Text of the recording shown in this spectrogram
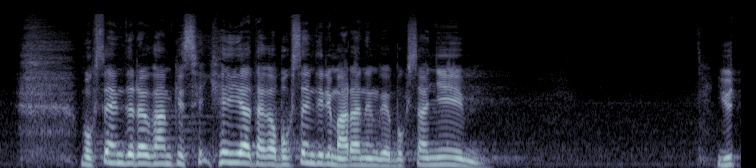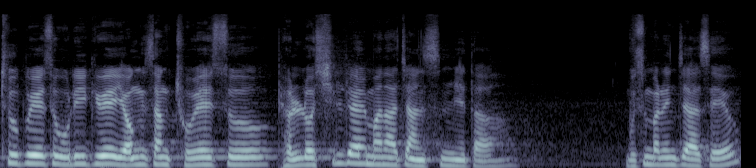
목사님들하고 함께 회의하다가 목사님들이 말하는 거예요. 목사님, 유튜브에서 우리 교회 영상 조회수 별로 신뢰할 만하지 않습니다. 무슨 말인지 아세요?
